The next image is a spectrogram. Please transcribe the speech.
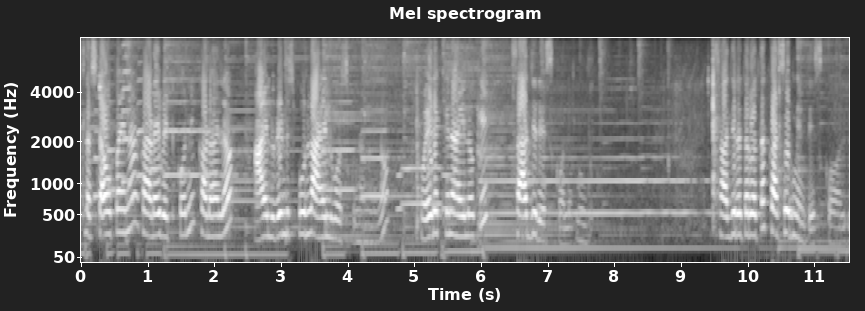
ఇట్లా స్టవ్ పైన కడాయి పెట్టుకొని కడాయిలో ఆయిల్ రెండు స్పూన్ల ఆయిల్ పోసుకున్నాను నేను. వేడెక్కిన ఆయిల్లోకి సాజీర వేసుకోవాలి ముందు. సాజీర తర్వాత కసూరి మెంతి వేసుకోవాలి.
